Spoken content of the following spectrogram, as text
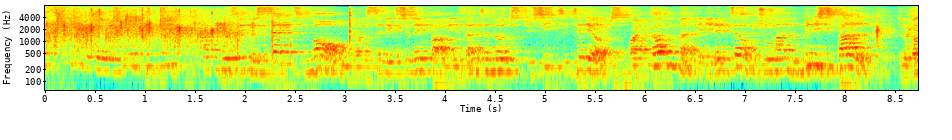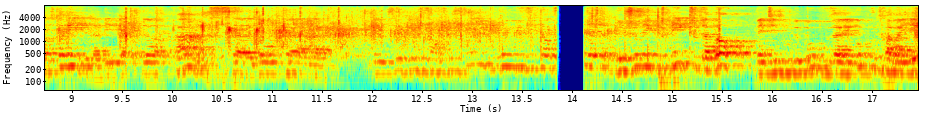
Ainsi que le jury public composé de sept membres sélectionnés par les internautes du site teleops.com et les lecteurs du journal municipal de votre ville, la ville de Reims. Donc, euh, les jurys sont ici. Vous vous. Le jury public, tout d'abord, mettez-vous debout, vous avez beaucoup travaillé.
